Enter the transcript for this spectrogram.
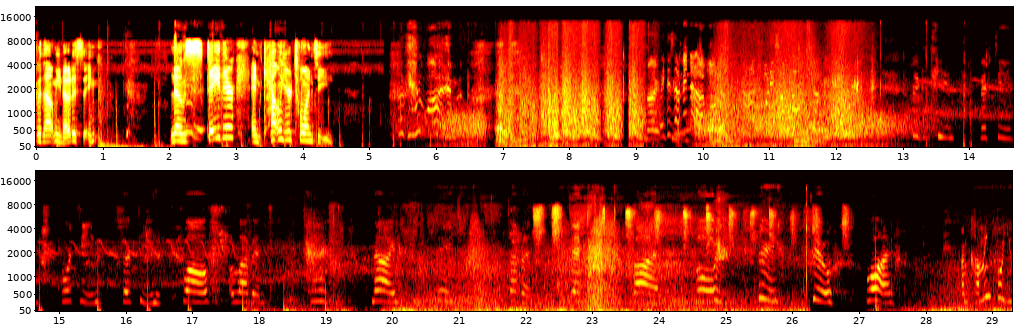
without me noticing. No, stay there and count your 20. Okay, fine ten, nine, eight, seven, six, five, four, three, two, one. I'm coming for you.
